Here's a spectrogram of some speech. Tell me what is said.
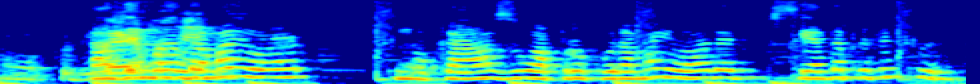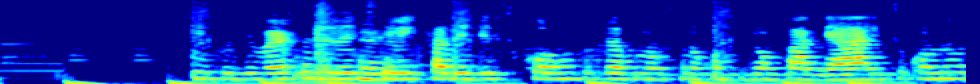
É, a demanda vezes. maior, no caso, a procura maior é se é da prefeitura. Sim, por diversas vezes a gente é. teve que fazer desconto para as mães que não conseguiam pagar. Isso quando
